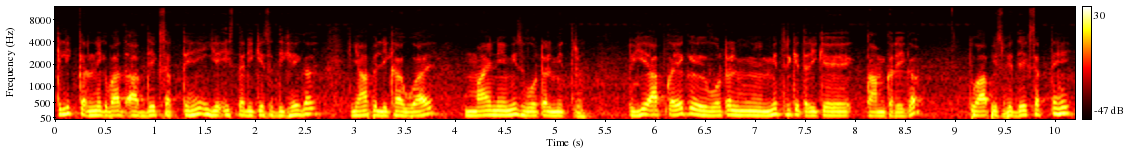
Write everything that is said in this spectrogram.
क्लिक करने के बाद आप देख सकते हैं, ये इस तरीके से दिखेगा। यहाँ पे लिखा हुआ है, my name is voter Mitra तो ये आपका एक वोटल मित्र के तरीके काम करेगा। तो आप इस पर देख सकते हैं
